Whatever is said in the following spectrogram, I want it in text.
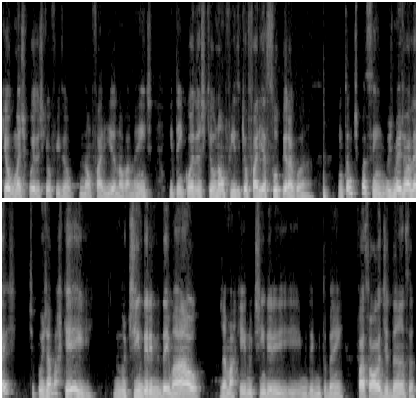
que algumas coisas que eu fiz eu não faria novamente, e tem coisas que eu não fiz e que eu faria super agora. Então, tipo assim, os meus rolés, tipo, já marquei no Tinder e me dei mal, já marquei no Tinder e, me dei muito bem. Faço aula de dança.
